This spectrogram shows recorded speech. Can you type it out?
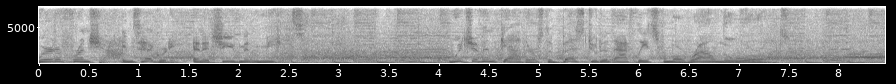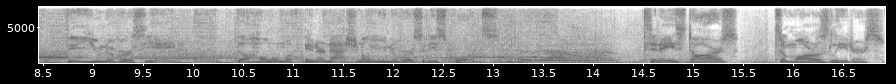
Where do friendship, integrity, and achievement meet? Which event gathers the best student athletes from around the world? The Universiade, the home of international university sports. Today's stars, tomorrow's leaders.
